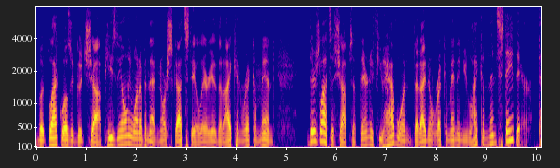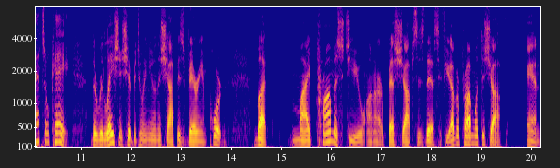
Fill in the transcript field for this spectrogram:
But Blackwell's a good shop. He's the only one up in that North Scottsdale area that I can recommend there's lots of shops up there, and if you have one that I don't recommend and you like them, then stay there. That's okay. The relationship between you and the shop is very important. But my promise to you on our best shops is this if you have a problem with the shop and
